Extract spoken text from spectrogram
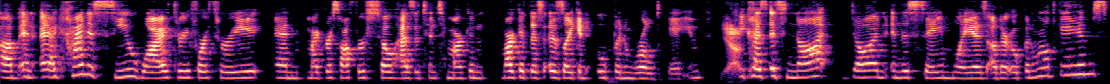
Um, and I kind of see why 343 and Microsoft were so hesitant to market market this as like an open world game. Yeah. Because it's not done in the same way as other open world games.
